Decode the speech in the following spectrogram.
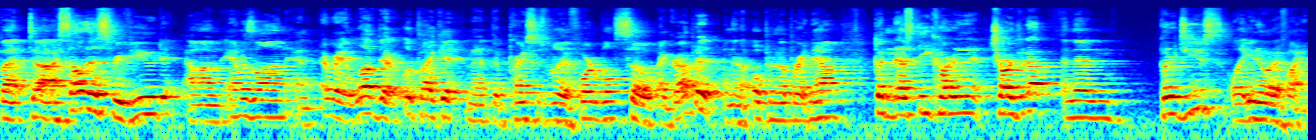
but uh, I saw this reviewed on Amazon and everybody loved it. It looked like it and that the price was really affordable. So I grabbed it. I'm gonna open it up right now, put an SD card in it, charge it up, and then put it to use. I'll let you know what I find.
